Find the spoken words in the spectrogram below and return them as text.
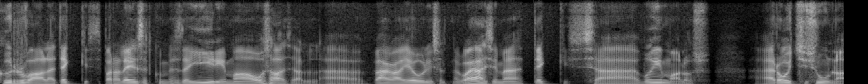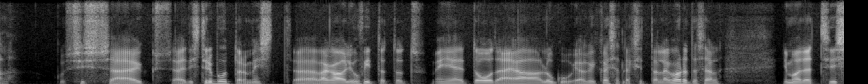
kõrvale tekkis paralleelselt, kui me seda Iirimaa osa seal äh, väga jõuliselt nagu ajasime, tekkis äh, võimalus äh, Rootsi suunal kus siis äh, üks äh, distribuutor meist äh, väga oli huvitatud, meie toode ja lugu ja kõik asjad läksid talle korda seal, niimoodi, et siis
